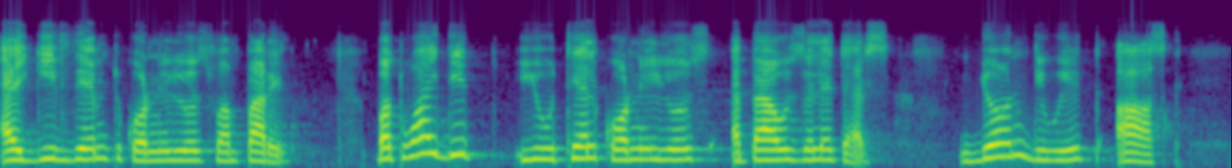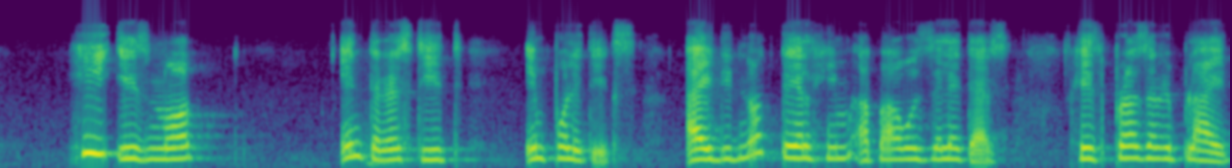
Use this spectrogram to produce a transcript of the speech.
I gave them to Cornelius Van Baerle. But why did you tell Cornelius about the letters? John DeWitt asked. He is not interested in politics. I did not tell him about the letters. His brother replied,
